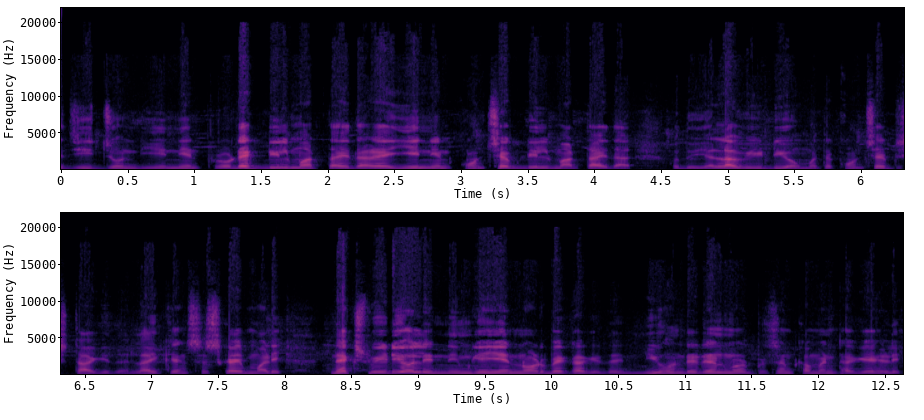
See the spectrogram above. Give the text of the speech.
ಅಜೀತ್ ಜೋನ್ ಏನೇನು ಪ್ರಾಡಕ್ಟ್ ಡೀಲ್ ಮಾಡ್ತಾ ಇದ್ದಾರೆ, ಏನೇನು ಕಾನ್ಸೆಪ್ಟ್ ಡೀಲ್ ಮಾಡ್ತಾ ಇದ್ದಾರೆ. ಅದು ಎಲ್ಲ ವೀಡಿಯೋ ಮತ್ತು ಕಾನ್ಸೆಪ್ಟ್ ಇಷ್ಟ ಆಗಿದೆ. ಲೈಕ್ ಆ್ಯಂಡ್ ಸಬ್ಸ್ಕ್ರೈಬ್ ಮಾಡಿ. ನೆಕ್ಸ್ಟ್ ವೀಡಿಯೋಲಿ ನಿಮಗೆ ಏನು ನೋಡಬೇಕಾಗಿದೆ, ನೀವು ಹಂಡ್ರೆಡ್ ಆ್ಯಂಡ್ ನೂರು ಪರ್ಸೆಂಟ್ ಕಮೆಂಟಾಗಿ ಹೇಳಿ.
